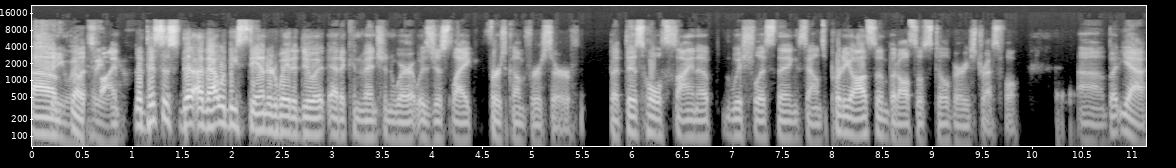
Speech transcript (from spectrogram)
Um, Anyway, no, it's anyway. fine. But this is th- that would be standard way to do it at a convention where it was just like first come first serve. But this whole sign up wish list thing sounds pretty awesome, but also still very stressful. Uh, but yeah,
